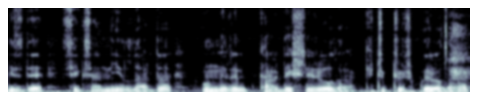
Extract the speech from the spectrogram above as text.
Biz de 80'li yıllarda onların kardeşleri olarak, küçük çocuklar olarak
